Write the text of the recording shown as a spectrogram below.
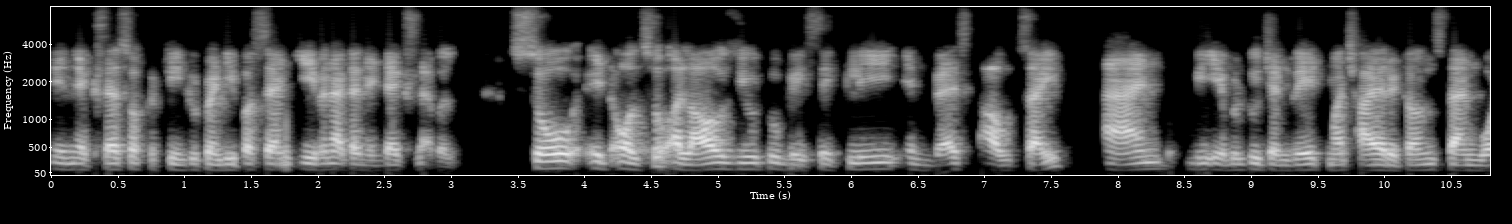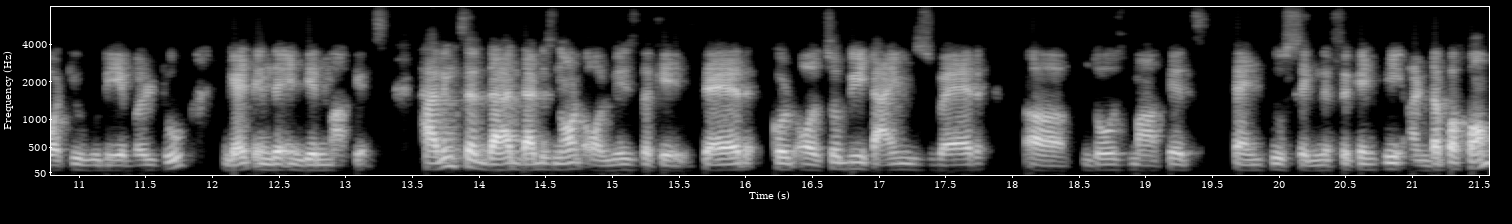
in excess of 15 to 20% even at an index level. So it also allows you to basically invest outside and be able to generate much higher returns than what you would be able to get in the Indian markets. Having said that, that is not always the case. There could also be times where uh, those markets tend to significantly underperform.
